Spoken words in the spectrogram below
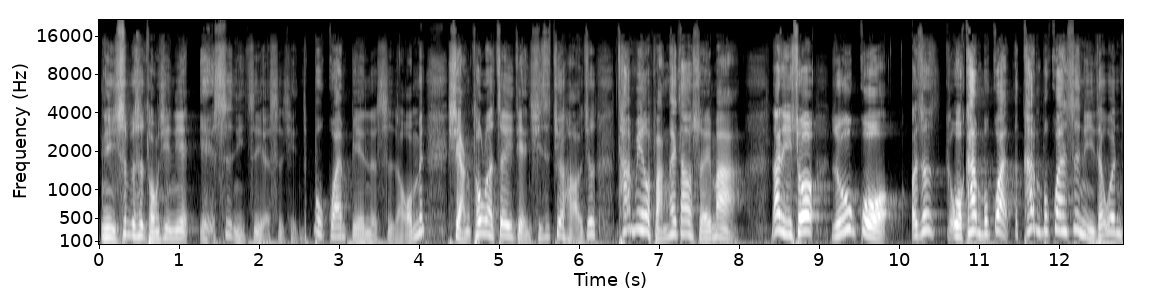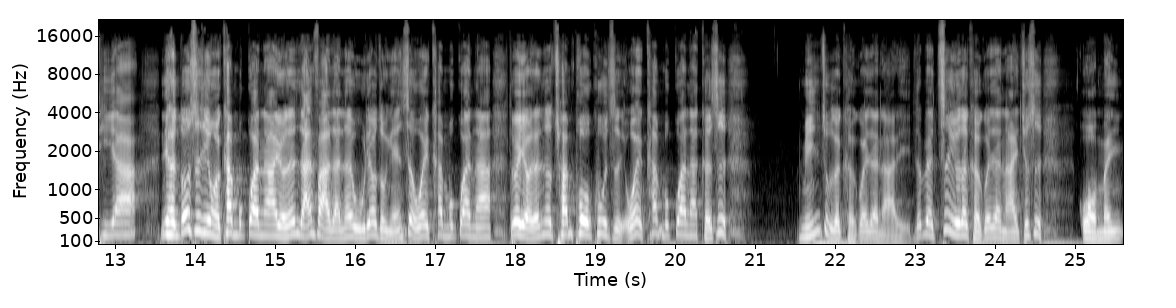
你是不是同性恋也是你自己的事情，不关别人的事啊。我们想通了这一点，其实就好，就是他没有妨碍到谁嘛。那你说，如果我说我看不惯，看不惯是你的问题啊。你很多事情我看不惯啊。有人染发染了五六种颜色，我也看不惯啊。对不对？有人就穿破裤子，我也看不惯啊。可是民主的可贵在哪里？对不对？自由的可贵在哪里？就是我们。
